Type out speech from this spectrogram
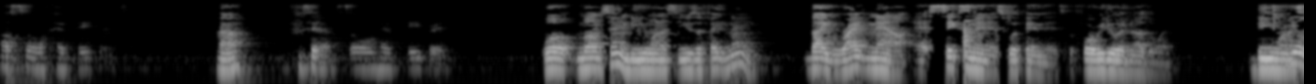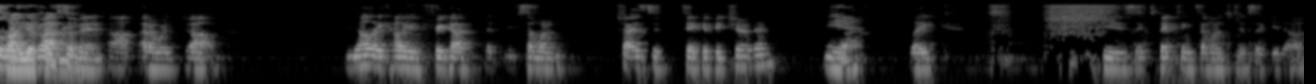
I'll still have papers. Huh? I said I'll still have papers. Well, well, I'm saying, do you want us to use a fake name? Like right now, at six minutes within this, before we do another one, do you want us to call you the fake name? Uh, at our job. You know, like how you freak out that if someone tries to take a picture of them, Yeah. like he's expecting someone to just like you know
